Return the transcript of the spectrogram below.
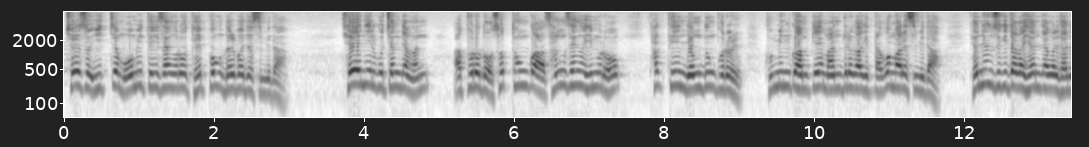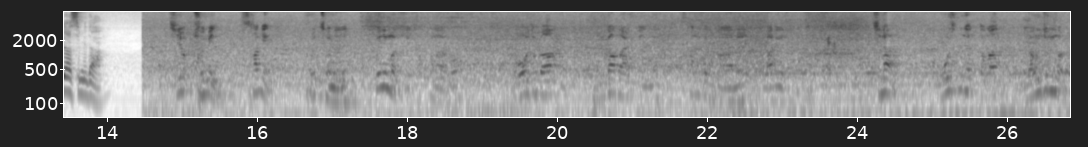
최소 2.5m 이상으로 대폭 넓어졌습니다. 최현일 구청장은 앞으로도 소통과 상생의 힘으로 탁 트인 영등포를 구민과 함께 만들어가겠다고 말했습니다. 변현수 기자가 현장을 다녀왔습니다. 지역 주민, 상인, 구청이 끊임없이 소통하고 모두가 공감할 수 있는 상생 방안을 마련했습니다. 지난 50년 동안 영중로를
